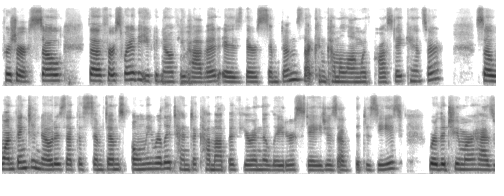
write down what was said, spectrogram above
For sure. So, the first way that you could know if you have it is there's symptoms that can come along with prostate cancer. So, one thing to note is that the symptoms only really tend to come up if you're in the later stages of the disease where the tumor has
